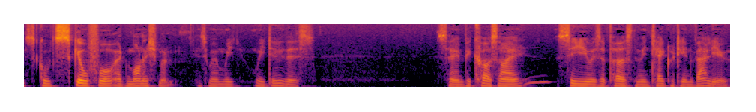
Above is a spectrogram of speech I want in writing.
It's called skillful admonishment. Is when we we do this. Saying because I see you as a person of integrity and value,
